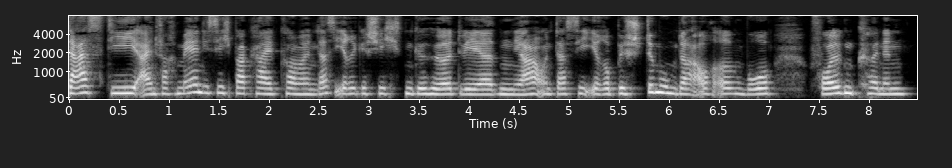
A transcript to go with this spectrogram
dass die einfach mehr in die Sichtbarkeit kommen, dass ihre Geschichten gehört werden, ja, und dass sie ihrer Bestimmung da auch irgendwo folgen können,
